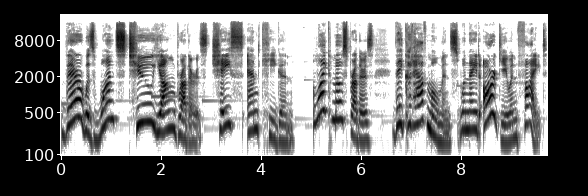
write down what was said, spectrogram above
There was once two young brothers, Chase and Keegan. Like most brothers, they could have moments when they'd argue and fight,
